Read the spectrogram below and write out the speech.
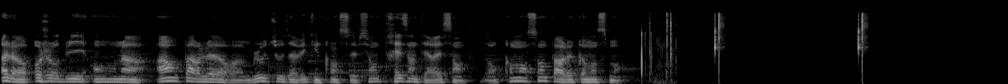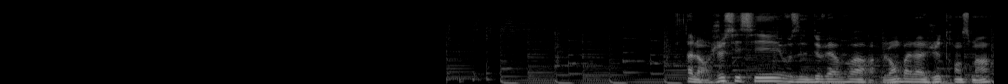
Alors aujourd'hui on a un haut-parleur Bluetooth avec une conception très intéressante. Donc commençons par le commencement. Alors juste ici, vous devez avoir l'emballage de Transmart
